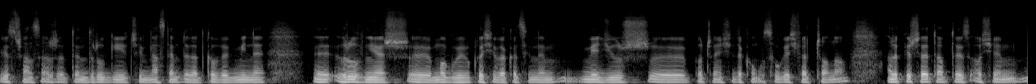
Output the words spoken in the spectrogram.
Jest szansa, że ten drugi, czyli następne dodatkowe gminy y, również y, mogłyby w okresie wakacyjnym mieć już y, po części taką usługę świadczoną, ale pierwszy etap to jest osiem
